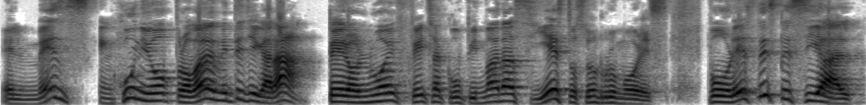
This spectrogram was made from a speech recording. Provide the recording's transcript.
el mes en junio, probablemente llegará pero no hay fecha confirmada si estos son rumores. Por este especial,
